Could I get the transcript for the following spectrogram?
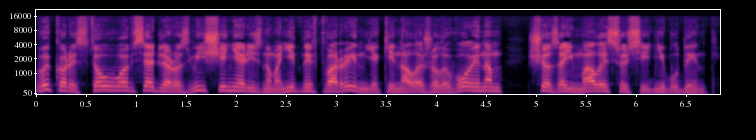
використовувався для розміщення різноманітних тварин, які належали воїнам, що займали сусідні будинки.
